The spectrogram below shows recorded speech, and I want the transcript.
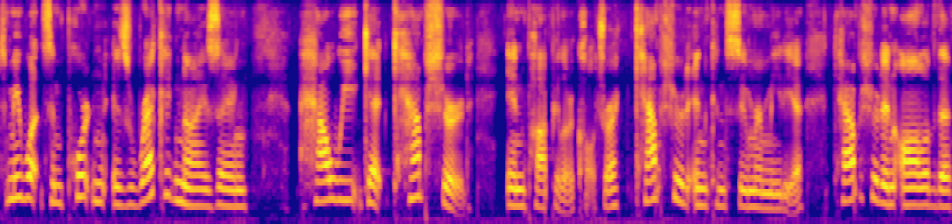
to me, what's important is recognizing how we get captured in popular culture, captured in consumer media, captured in all of the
